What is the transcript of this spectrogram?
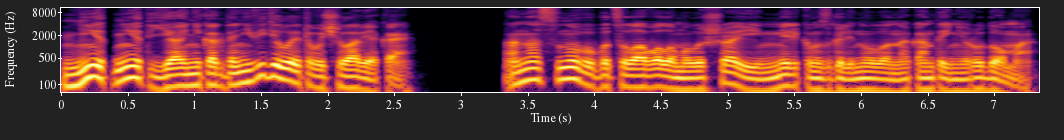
«Нет, нет, я никогда не видела этого человека». Она снова поцеловала малыша и мельком взглянула на контейнер у дома.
